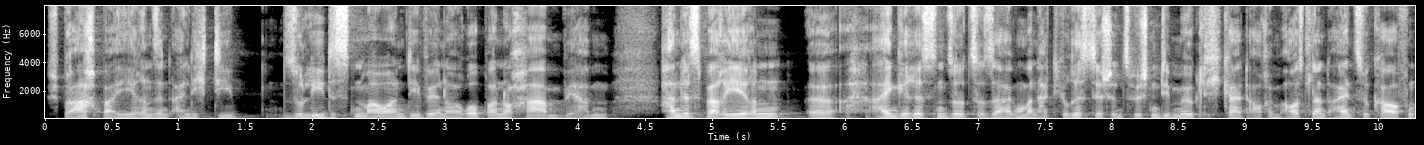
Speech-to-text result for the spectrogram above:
Sprachbarrieren sind eigentlich die solidesten Mauern, die wir in Europa noch haben. Wir haben Handelsbarrieren äh, eingerissen sozusagen. Man hat juristisch inzwischen die Möglichkeit, auch im Ausland einzukaufen,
